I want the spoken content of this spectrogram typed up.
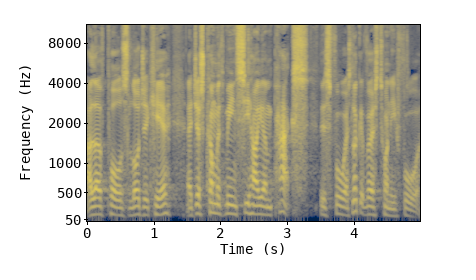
I love Paul's logic here. Uh, just come with me and see how he unpacks this for us. Look at verse 24.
